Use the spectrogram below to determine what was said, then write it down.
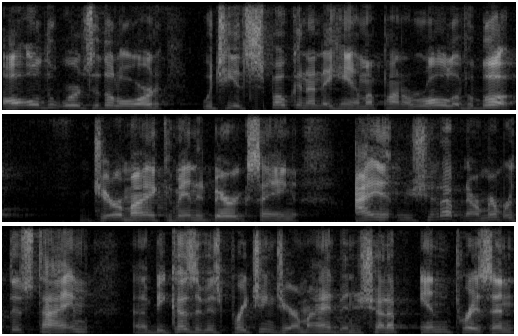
all the words of the Lord which he had spoken unto him upon a roll of a book. Jeremiah commanded Baruch, saying, I am shut up. Now, remember at this time, uh, because of his preaching, Jeremiah had been shut up in prison.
